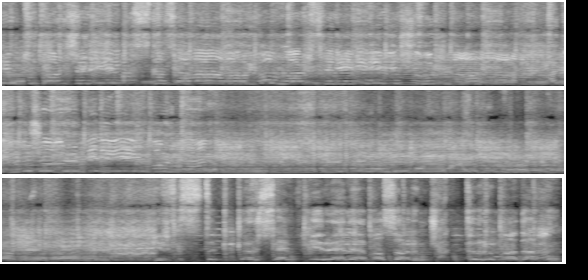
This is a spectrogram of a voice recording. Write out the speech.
Kim tutar seni bas gaza görsem frene basarım çaktırmadan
